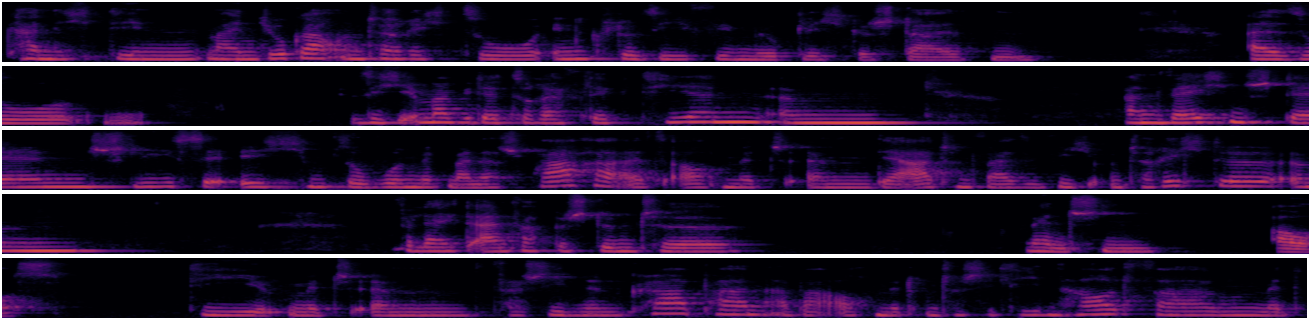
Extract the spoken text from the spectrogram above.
kann ich den, meinen Yoga-Unterricht so inklusiv wie möglich gestalten? Also sich immer wieder zu reflektieren, ähm, an welchen Stellen schließe ich sowohl mit meiner Sprache als auch mit ähm, der Art und Weise, wie ich unterrichte, ähm, vielleicht einfach bestimmte Menschen aus, die mit ähm, verschiedenen Körpern, aber auch mit unterschiedlichen Hautfarben, mit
